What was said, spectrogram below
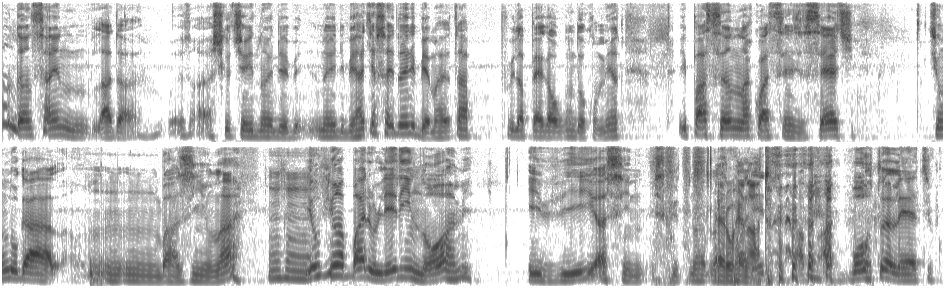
andando, saindo lá da. acho que eu tinha ido no NB, no NB, já tinha saído do NB, mas eu tava, fui lá pegar algum documento e passando na 407, tinha um lugar, um, um barzinho lá, Uhum. e eu vi uma barulheira enorme e vi assim, escrito na, Era o Renato. paredes, "A- aborto elétrico.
